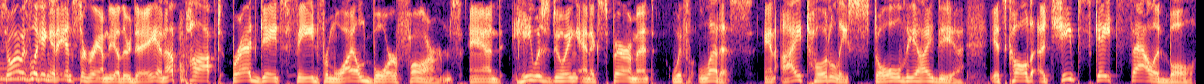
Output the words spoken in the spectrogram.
So I was looking at Instagram the other day and up popped Brad Gates' feed from Wild Boar Farms and he was doing an experiment with lettuce and I totally stole the idea. It's called a cheapskate salad bowl.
